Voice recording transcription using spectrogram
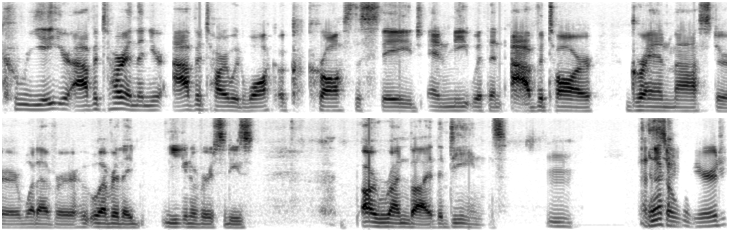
create your avatar, and then your avatar would walk across the stage and meet with an avatar grandmaster, whatever, whoever they universities are run by, the deans. Mm. that That's so kind of- weird.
